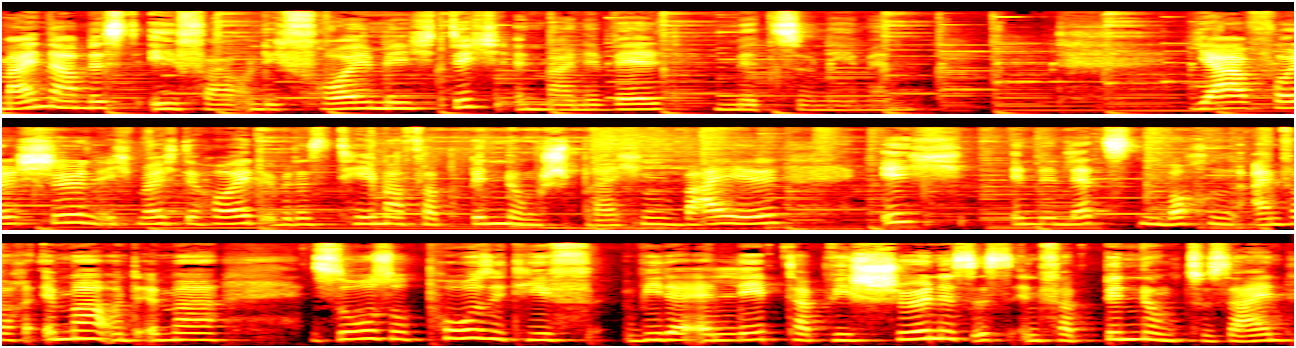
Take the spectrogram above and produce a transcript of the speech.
Mein Name ist Eva und ich freue mich, dich in meine Welt mitzunehmen. Ja, voll schön. Ich möchte heute über das Thema Verbindung sprechen, weil ich in den letzten Wochen einfach immer und immer so, so positiv wieder erlebt habe, wie schön es ist, in Verbindung zu sein.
